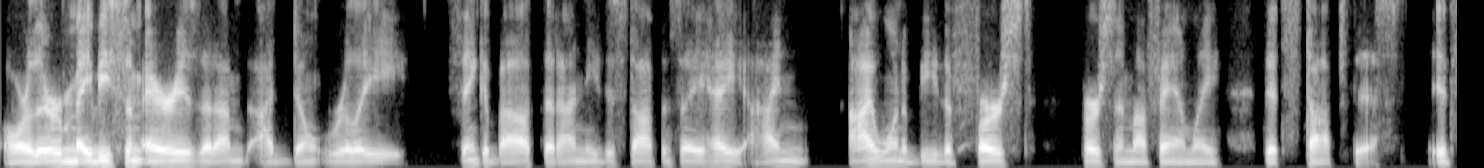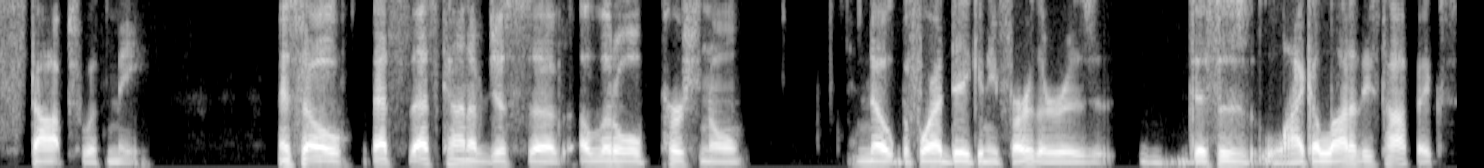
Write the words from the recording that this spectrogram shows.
Or there may be some areas that I'm I don't really think about that I need to stop and say, hey, I I want to be the first person in my family that stops this. It stops with me. And so that's that's kind of just a, a little personal note before I dig any further is this is like a lot of these topics,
